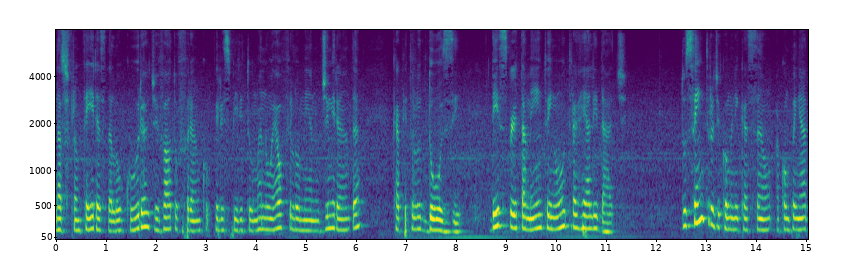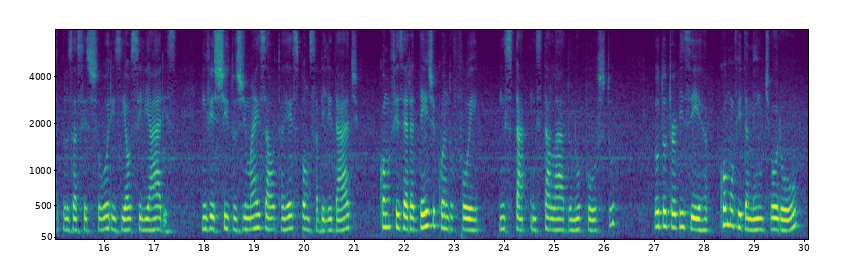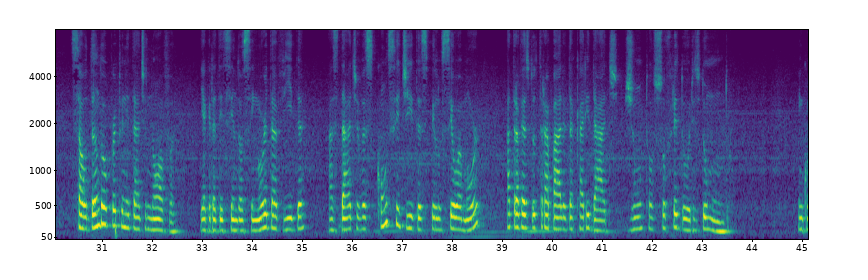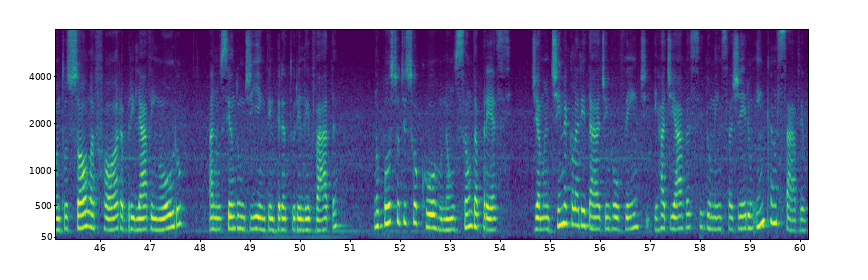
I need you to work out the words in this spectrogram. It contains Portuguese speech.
Nas Fronteiras da Loucura, de Valdo Franco, pelo espírito Manuel Filomeno de Miranda, capítulo 12 Despertamento em outra realidade. Do centro de comunicação, acompanhado pelos assessores e auxiliares investidos de mais alta responsabilidade, como fizera desde quando foi insta instalado no posto, o Dr. Bezerra comovidamente orou, saudando a oportunidade nova e agradecendo ao Senhor da vida as dádivas concedidas pelo seu amor através do trabalho da caridade junto aos sofredores do mundo. Enquanto o sol lá fora brilhava em ouro, anunciando um dia em temperatura elevada, no posto de socorro, na unção da prece, Diamantina claridade envolvente irradiava-se do mensageiro incansável,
